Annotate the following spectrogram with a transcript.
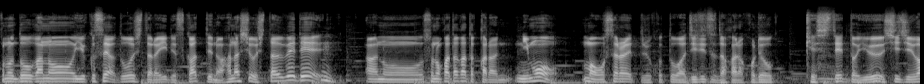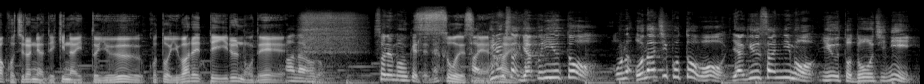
この動画の行く末はどうしたらいいですかっていうのを話をした上で、うん、あのその方々からにも、まあ、おっしゃられていることは事実だからこれを消してという指示はこちらにはできないということを言われているので。あなるほどそれも受けてね。そうですね。ひろきさん、逆に言うと、同じことを柳生さんにも言うと同時に。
